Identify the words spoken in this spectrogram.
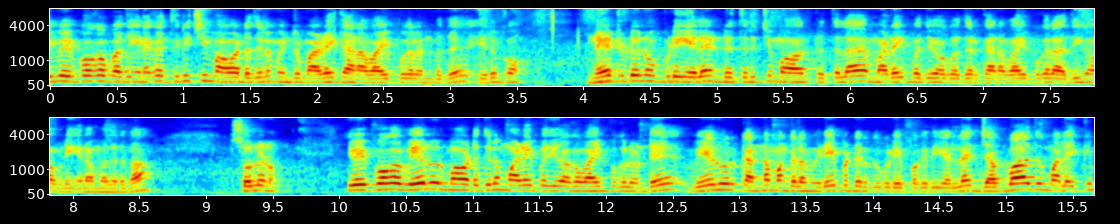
இவை போக பார்த்திங்கனாக்கா திருச்சி மாவட்டத்திலும் இன்று மழைக்கான வாய்ப்புகள் என்பது இருக்கும். நேற்றுடன் ஒப்பிடுகையில் இன்று திருச்சி மாவட்டத்தில் மழை பதிவாகுவதற்கான வாய்ப்புகள் அதிகம் அப்படிங்கிற மாதிரி தான் சொல்லணும். இவை போக வேலூர் மாவட்டத்திலும் மழை பதிவாக வாய்ப்புகள் உண்டு. வேலூர் கண்ணமங்கலம் இடைப்பட்டு இருக்கக்கூடிய பகுதிகளில் ஜவ்வாது மலைக்கு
